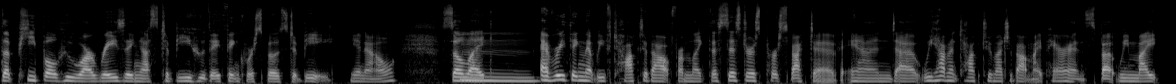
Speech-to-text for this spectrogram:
the people who are raising us to be who they think we're supposed to be, you know? So, like, Mm. everything that we've talked about from like the sister's perspective and uh, we haven't talked too much about my parents but we might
